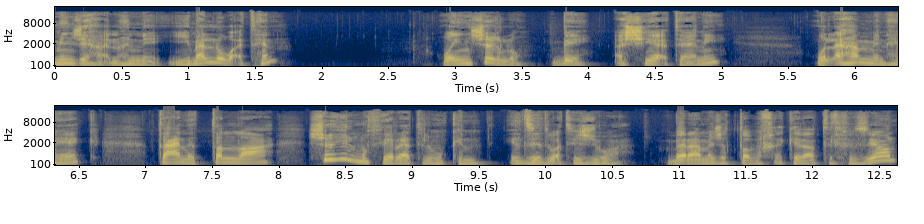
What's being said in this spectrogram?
من جهة إنه هن يملوا وقتهن وينشغلوا بأشياء تاني. والأهم من هيك تعال نطلع شو هي المثيرات اللي ممكن تزيد وقت الجوع؟ برامج الطبخ أكيد على التلفزيون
